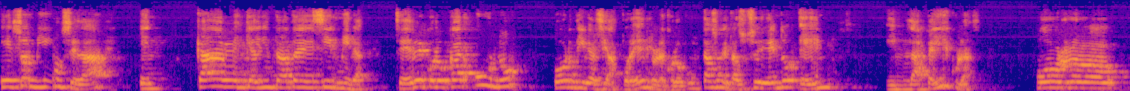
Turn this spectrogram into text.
Eso mismo se da en cada vez que alguien trata de decir, mira, se debe colocar uno por diversidad. Por ejemplo, le coloco un caso que está sucediendo en, en las películas por,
